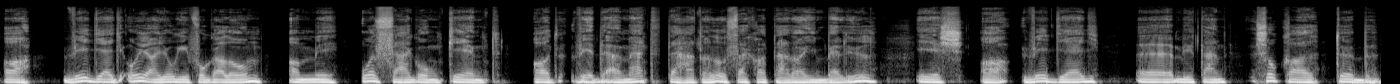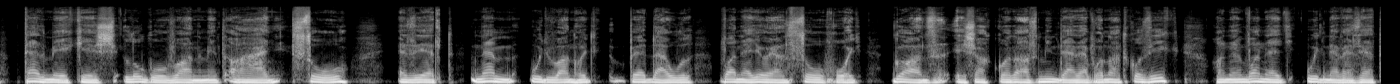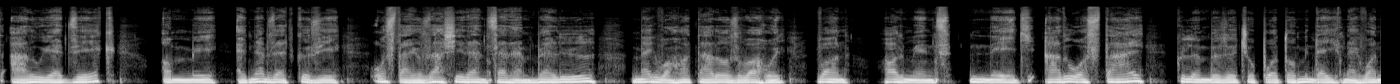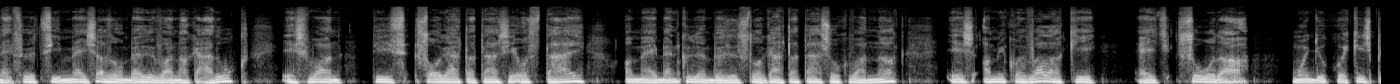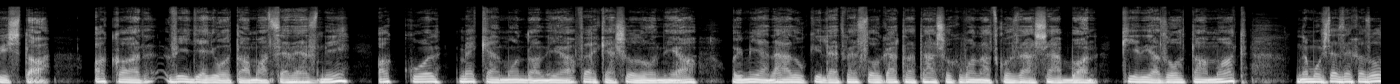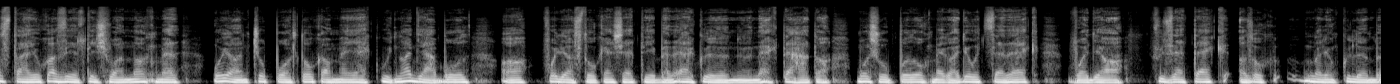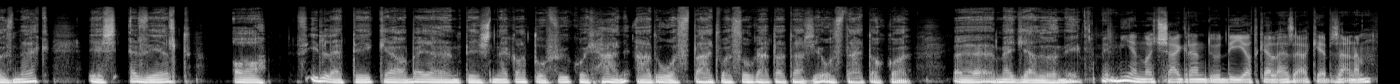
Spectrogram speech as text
A védjegy olyan jogi fogalom, ami országonként ad védelmet, tehát az ország határain belül, és a védjegy, miután sokkal több termék és logó van, mint ahány szó, ezért nem úgy van, hogy például van egy olyan szó, hogy ganz, és akkor az mindenre vonatkozik, hanem van egy úgynevezett árujegyzék, ami egy nemzetközi osztályozási rendszeren belül meg van határozva, hogy van 34 áruosztály, különböző csoportok, mindegyiknek van egy főcíme, és azon belül vannak áruk, és van 10 szolgáltatási osztály, amelyben különböző szolgáltatások vannak, és amikor valaki egy szóra, mondjuk, hogy Kispista akar védjegyoltalmat szerezni, akkor meg kell mondania, fel kell sorolnia, hogy milyen áruk, illetve szolgáltatások vonatkozásában kéri az oltalmat. Na most ezek az osztályok azért is vannak, mert olyan csoportok, amelyek úgy nagyjából a fogyasztók esetében elkülönülnek, tehát a mosóporok, meg a gyógyszerek, vagy a füzetek, azok nagyon különböznek, és ezért a az illetéke a bejelentésnek attól függ, hogy hány áruosztályt vagy szolgáltatási osztályt akar e, megjelölni. Milyen nagyságrendű díjat kell ehhez elképzelnem?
